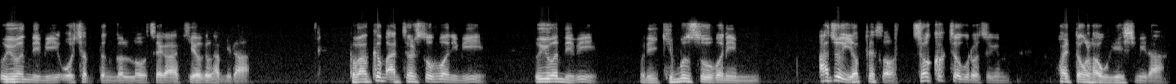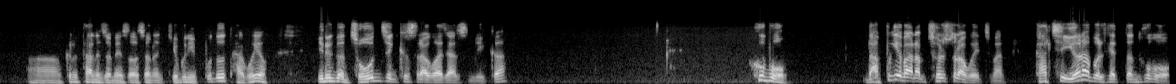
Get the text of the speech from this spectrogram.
의원님이 오셨던 걸로 제가 기억을 합니다. 그만큼 안철수 후보님이 의원님이 우리 김문수 후보님 아주 옆에서 적극적으로 지금 활동을 하고 계십니다. 어, 그렇다는 점에서 저는 기분이 뿌듯하고요. 이런 건 좋은 징크스라고 하지 않습니까? 후보 나쁘게 말하면 철수라고 했지만 같이 연합을 했던 후보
